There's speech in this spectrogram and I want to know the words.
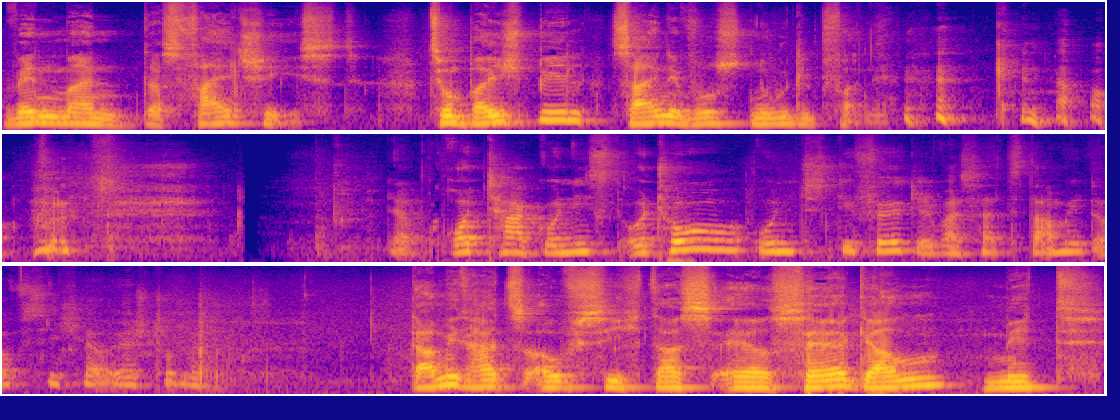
wenn man das Falsche ist. Zum Beispiel seine Wurstnudelpfanne. genau. Der Protagonist Otto und die Vögel, was hat es damit auf sich, Herr Österle? Damit hat es auf sich, dass er sehr gern mit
